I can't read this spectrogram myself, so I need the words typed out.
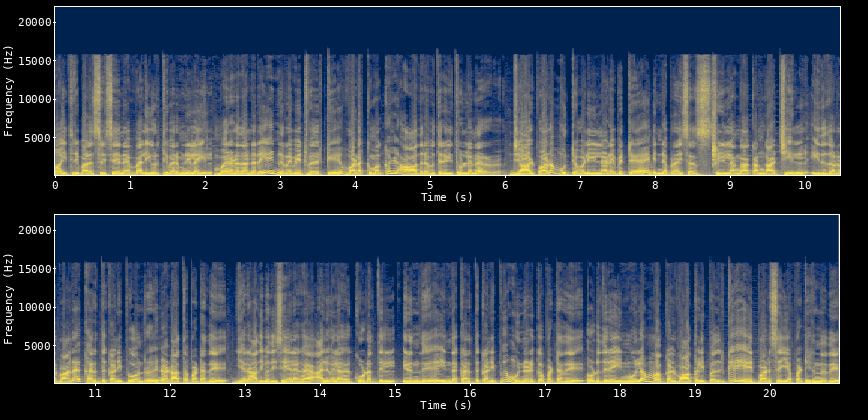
மைத்ரிபால சிறிசேன வலியுறுத்தி வரும் நிலையில் மரண தண்டனையை நிறைவேற்றுவதற்கு வடக்கு மக்கள் ஆதரவு தெரிவித்துள்ளனர். ஜாழ்ப்பாணம் முற்றவழியில் நடைபெற்ற என்டர்பிரைசஸ் ஸ்ரீலங்கா கண்காட்சியில் இது தொடர்பான கருத்து கணிப்பு ஒன்று நடாத்தப்பட்டது. ஜனாதிபதி செயலக அலுவலக கூடத்தில் இருந்து இந்த கருத்து கணிப்பு முன்னெடுக்கப்பட்டது. தொடுதிரையின் மூலம் மக்கள் வாக்களிப்பதற்கு ஏற்பாடு செய்யப்பட்டிருந்தது.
